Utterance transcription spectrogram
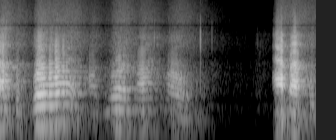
about the door of your my home, about the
